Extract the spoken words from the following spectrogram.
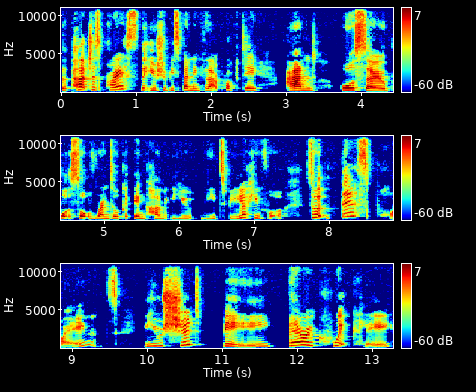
the purchase price that you should be spending for that property and also what sort of rental income you need to be looking for. So at this point, you should be very quickly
